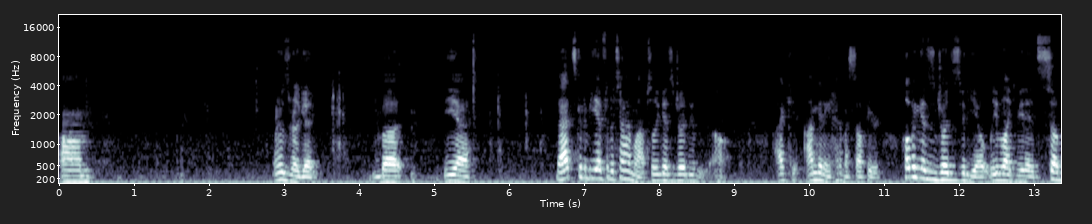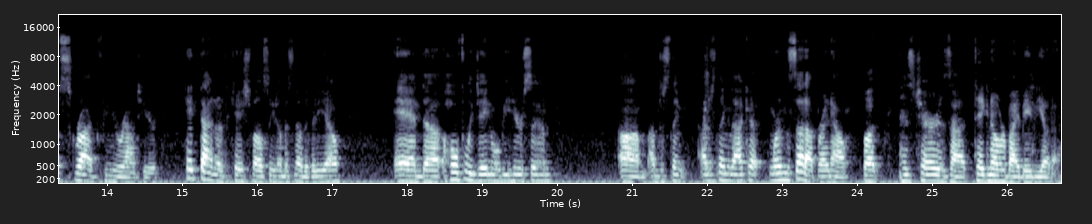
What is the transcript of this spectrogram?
Um, it was really good, but yeah, that's gonna be it for the time lapse. So you guys enjoyed the. Oh, I can't, I'm getting ahead of myself here. Hoping you guys enjoyed this video. Leave a like if you did. Subscribe if you're new around here. Hit that notification bell so you don't miss another video. And uh, hopefully Jaden will be here soon. Um, I'm just think I'm just thinking that could, we're in the setup right now, but his chair is uh, taken over by Baby Yoda.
